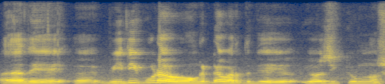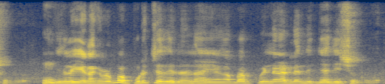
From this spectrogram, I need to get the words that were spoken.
அதாவது விதி கூட உங்ககிட்ட வர்றதுக்கு யோசிக்கும்னு சொல்லுவார். இதில் எனக்கு ரொம்ப பிடிச்சது என்னென்னா எங்கள் அப்பா பின்னாடிலேருந்து ஜதி சொல்லுவார்.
